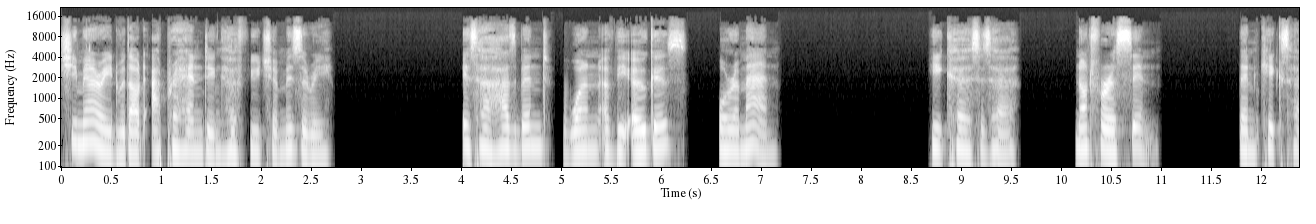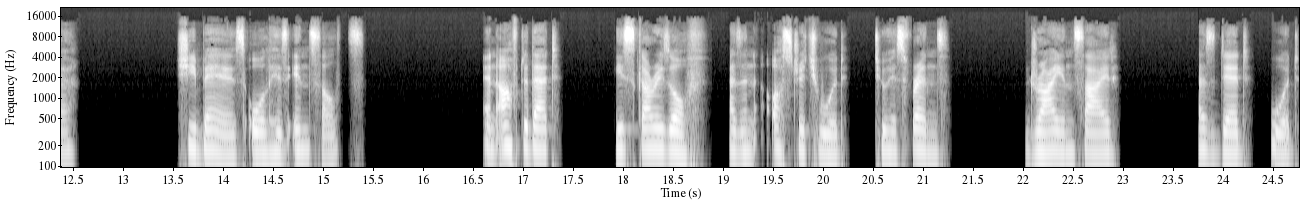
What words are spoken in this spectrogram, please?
She married without apprehending her future misery. Is her husband one of the ogres or a man? He curses her, not for a sin, then kicks her. She bears all his insults. And after that, he scurries off as an ostrich would to his friends, dry inside as dead wood.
